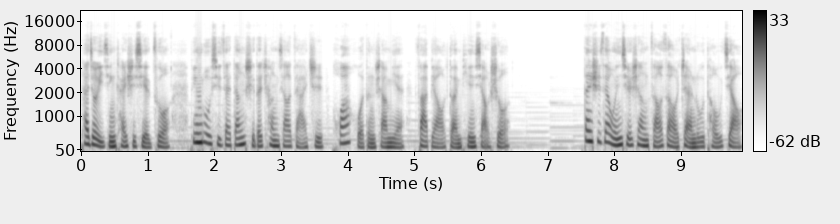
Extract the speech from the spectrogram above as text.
他就已经开始写作，并陆续在当时的畅销杂志《花火》等上面发表短篇小说。但是在文学上早早崭露头角，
